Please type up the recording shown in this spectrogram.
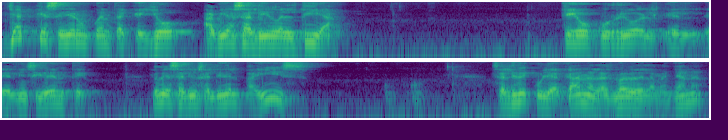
ya que se dieron cuenta que yo había salido el día que ocurrió el, incidente, yo había salido, salí del país, salí de Culiacán a las 9 de la mañana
